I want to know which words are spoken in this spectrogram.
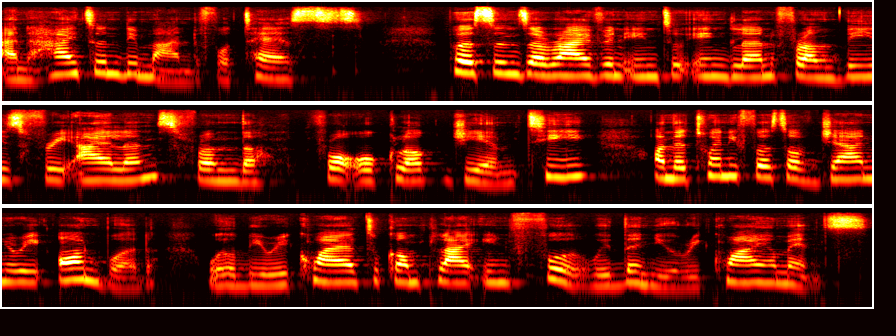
and heightened demand for tests. Persons arriving into England from these free islands from the 4 o'clock GMT on the 21st of January onward will be required to comply in full with the new requirements.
